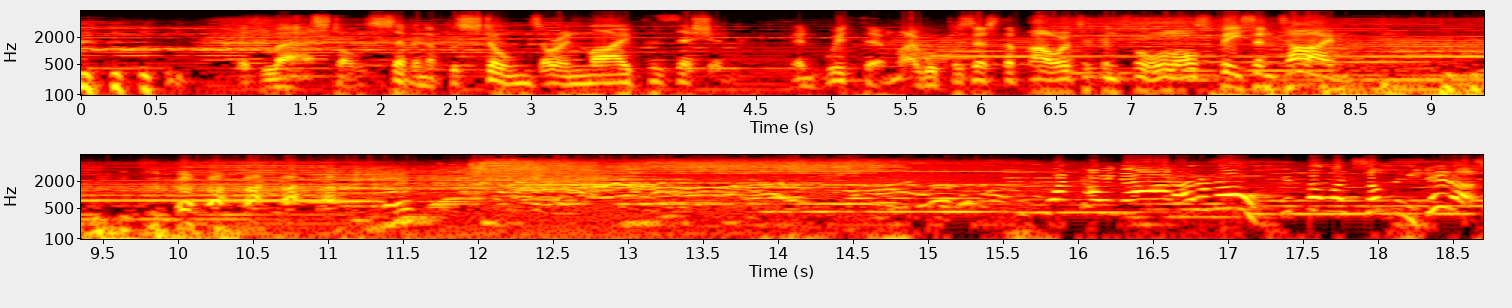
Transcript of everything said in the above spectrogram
At last, all seven of the stones are in my possession, and with them I will possess the power to control all space and time. What's going on? I don't know. It felt like something hit us.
